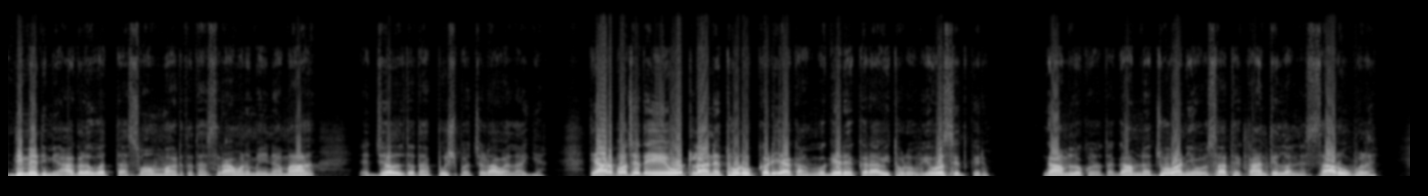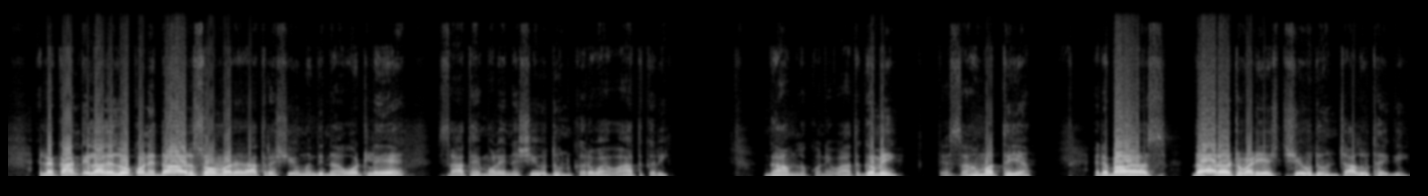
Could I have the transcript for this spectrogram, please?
ધીમે ધીમે આગળ વધતા સોમવાર તથા શ્રાવણ મહિનામાં એ જલ તથા પુષ્પ ચડાવવા લાગ્યા. ત્યાર પછી તે ઓટલાને થોડું કડિયા કામ વગેરે કરાવી થોડો વ્યવસ્થિત કર્યો. ગામ લોકો હતા ગામના જુવાનીઓ સાથે કાંતિલાલને સારું ભળે. એટલે કાંતિલાલે લોકોને દર સોમવારે રાત્રે શિવ મંદિરના ઓટલે સાથે મળીને શિવધૂન કરવા વાત કરી. ગામ લોકોને વાત ગમી. તે સહમત થયા. એટલે બસ, દર અઠવાડિયે શિવધૂન ચાલુ થઈ ગઈ.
